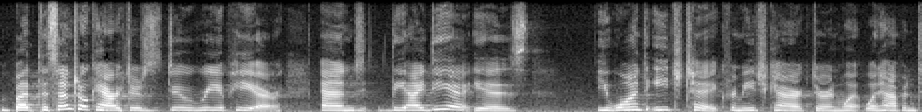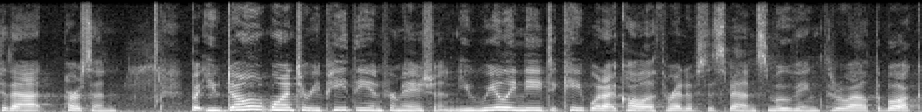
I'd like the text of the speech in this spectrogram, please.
But the central characters do reappear, and the idea is you want each take from each character and what, what happened to that person. But you don't want to repeat the information. You really need to keep what I call a thread of suspense moving throughout the book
